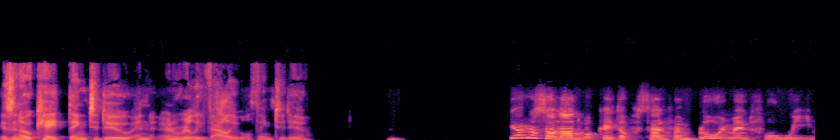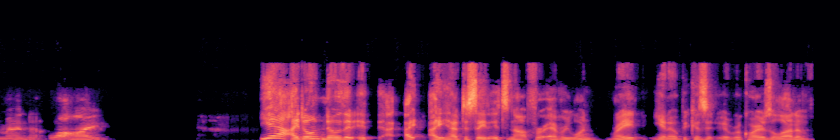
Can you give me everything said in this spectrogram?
is an okay thing to do and, and a really valuable thing to do you're also an advocate of self-employment for women. Why? Yeah, I don't know that it. I I have to say it's not for everyone, right? You know, because it, it requires a lot of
